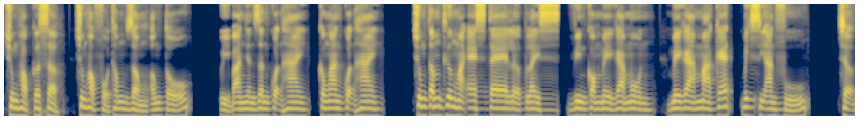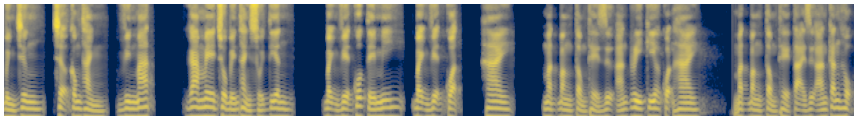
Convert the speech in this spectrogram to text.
trung học cơ sở, trung học phổ thông rồng ông Tố, Ủy ban Nhân dân quận 2, Công an quận 2, Trung tâm thương mại Estelle Place, Vincom Mega Mall, Mega Market, Bixi An Phú, chợ Bình Trưng, chợ Công Thành, Vinmart, ga Metro Bến Thành Suối Tiên, Bệnh viện Quốc tế Mỹ, Bệnh viện quận 2, mặt bằng tổng thể dự án Prikia quận 2. Mặt bằng tổng thể tại dự án căn hộ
